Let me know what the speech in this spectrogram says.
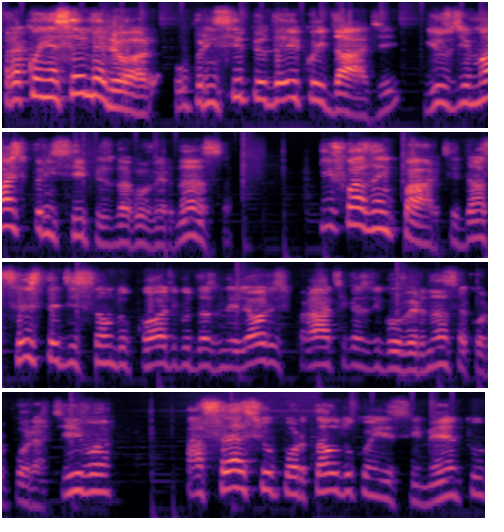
Para conhecer melhor o princípio da equidade e os demais princípios da governança, que fazem parte da sexta edição do Código das Melhores Práticas de Governança Corporativa, acesse o portal do conhecimento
